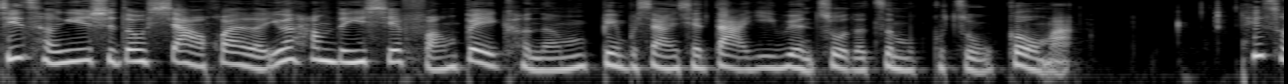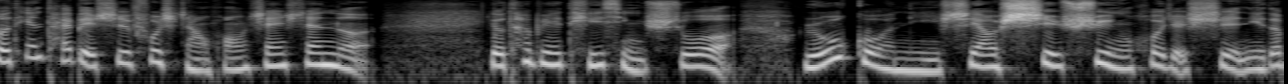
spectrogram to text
基层医师都吓坏了，因为他们的一些防备可能并不像一些。大医院做的这么足够吗？其实昨天台北市副市长黄珊珊呢，有特别提醒说，如果你是要试训，或者是你的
